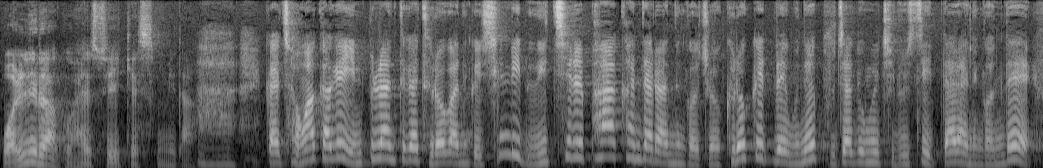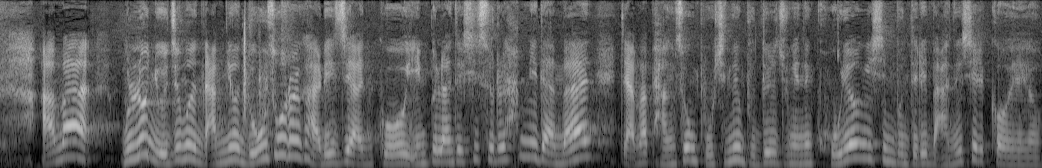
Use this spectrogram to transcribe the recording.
원리라고 할 수 있겠습니다. 아, 그러니까 정확하게 임플란트가 들어가는 그 식립 위치를 파악한다라는 거죠. 그렇기 때문에 부작용을 줄일 수 있다 라는 건데 아마 물론 요즘은 남녀노소를 가리지 않고 임플란트 시술을 합니다만 이제 아마 방송 보시는 분들 중에는 고령이신 분들이 많으실 거예요.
